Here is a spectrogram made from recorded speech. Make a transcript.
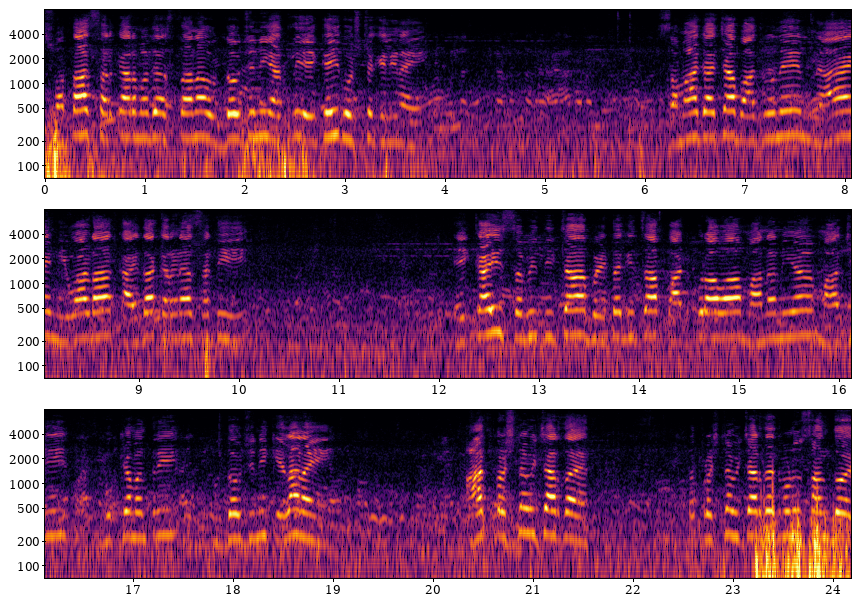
स्वतः सरकारमध्ये असताना उद्धवजींनी यातली एकही गोष्ट केली नाही. समाजाच्या बाजूने न्याय निवाडा कायदा करण्यासाठी एकाही समितीच्या बैठकीचा पाठपुरावा माननीय माजी मुख्यमंत्री उद्धवजींनी केला नाही. आज प्रश्न विचारतायत. तर प्रश्न विचारतायत म्हणून सांगतोय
